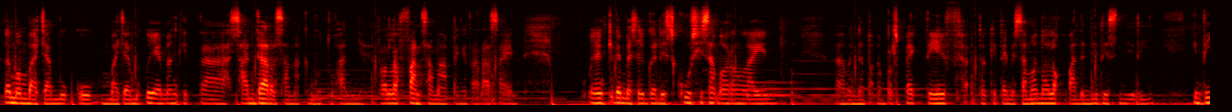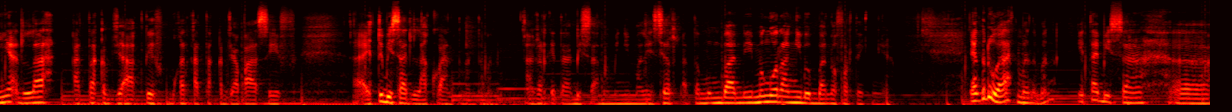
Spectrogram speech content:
atau membaca buku membaca buku yang memang kita sadar sama kebutuhannya relevan sama apa yang kita rasain. Kemudian kita bisa juga diskusi sama orang lain uh, mendapatkan perspektif atau kita bisa monolog pada diri sendiri. Intinya adalah kata kerja aktif bukan kata kerja pasif. Uh, itu bisa dilakukan teman-teman agar kita bisa meminimalisir atau membanding mengurangi beban overthinkingnya yang kedua teman-teman kita bisa uh,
